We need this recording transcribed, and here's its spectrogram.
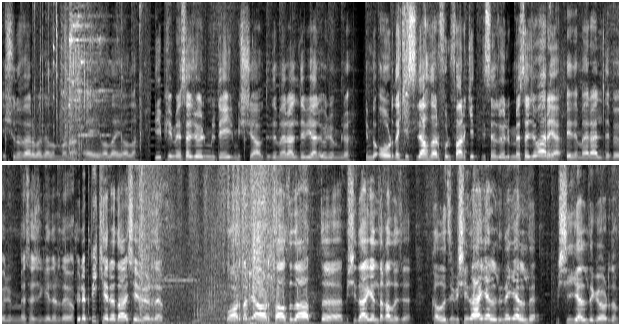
E şunu ver bakalım bana. Eyvallah eyvallah. DP mesaj ölümlü değilmiş ya. Dedim herhalde bir yani ölümlü. Şimdi oradaki silahlar full fark ettiyseniz ölüm mesajı var ya. Dedim herhalde bir ölüm mesajı gelir de yok. Şöyle bir kere daha çevirdim. Bu arada bir artı altı daha attı. Bir şey daha geldi kalıcı. Kalıcı bir şey daha geldi. Ne geldi? Bir şey geldi gördüm.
